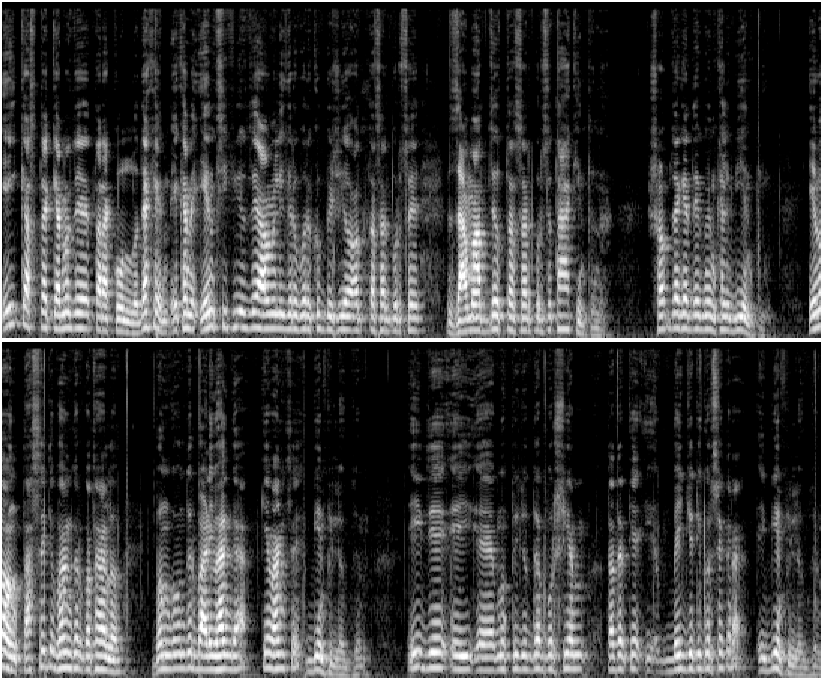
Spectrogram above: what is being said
এই কাজটা কেন যে তারা করল? দেখেন, এখানে এনসিপিও যে আওয়ামী লীগের উপরে খুব বেশি অত্যাচার করছে, জামাত যে অত্যাচার করছে, তা কিন্তু না। সব জায়গায় দেখবেন খালি বিএনপি। এবং তার সাথে ভয়ঙ্কর কথা হলো, বঙ্গবন্ধুর বাড়ি ভাঙ্গা, কে ভাঙছে? বিএনপির লোকজন। এই যে এই মুক্তিযোদ্ধা বর্ষিয়ান তাদেরকে বেইজ্জতি করছে কারা? এই বিএনপির লোকজন।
